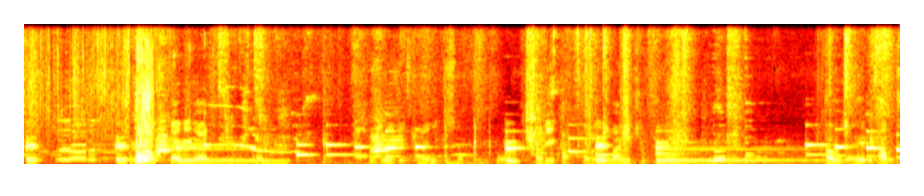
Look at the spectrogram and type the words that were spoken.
다리가 아직 조금 구부러질 필요는 있어 보이고 허리 각도는 많이 좋고. 가보자. 에리 가보자.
